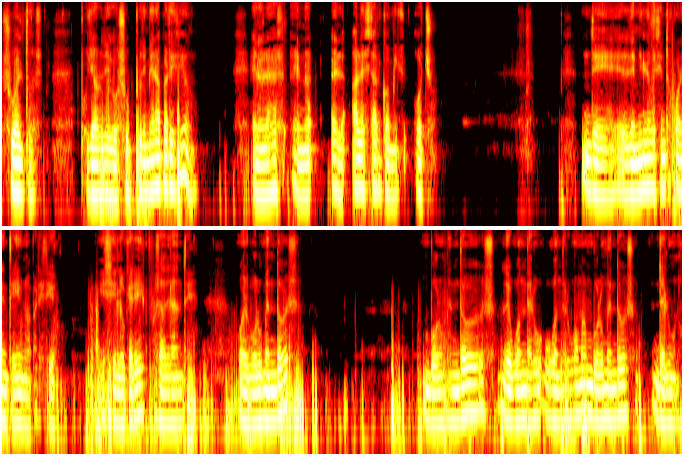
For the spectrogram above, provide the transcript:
sueltos, pues ya os digo, su primera aparición en el, en el All Star Comics 8 de, de 1941 apareció. Y si lo queréis, pues adelante. O el volumen 2. Volumen 2 de Wonder, Woman, volumen 2 del 1.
